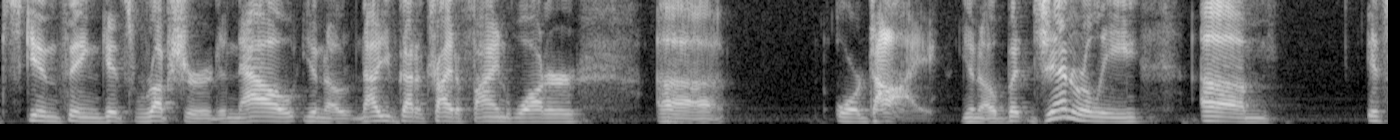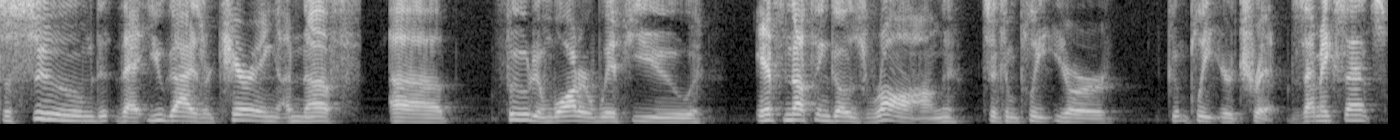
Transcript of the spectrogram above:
skin thing gets ruptured, and now you know now you've got to try to find water uh, or die. You know, but generally, um, it's assumed that you guys are carrying enough uh, food and water with you if nothing goes wrong to complete your complete your trip. Does that make sense?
